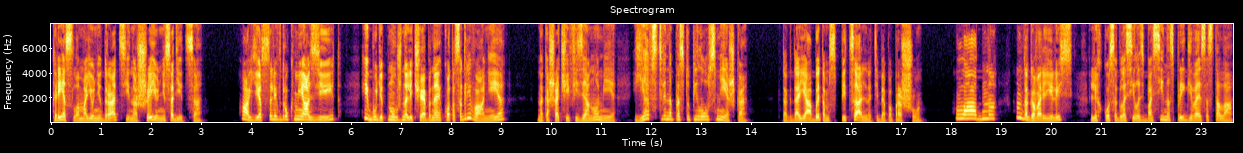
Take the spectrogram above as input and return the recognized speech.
кресло мое не драть и на шею не садиться. А если вдруг миозит и будет нужно лечебное котосогревание? На кошачьей физиономии явственно проступила усмешка. Тогда я об этом специально тебя попрошу. Ладно, договорились. Легко согласилась Басина, спрыгивая со стола.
